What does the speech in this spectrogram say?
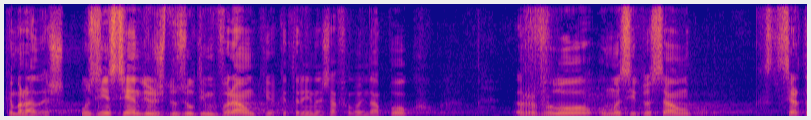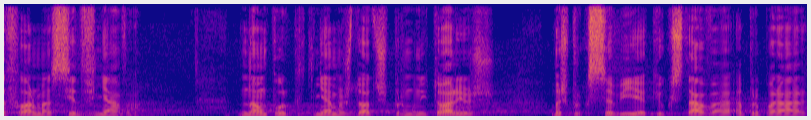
Camaradas, os incêndios dos últimos verão, que a Catarina já falou ainda há pouco, revelou uma situação que, de certa forma, se adivinhava. Não porque tínhamos dotes premonitórios, mas porque sabia que o que estava a preparar,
